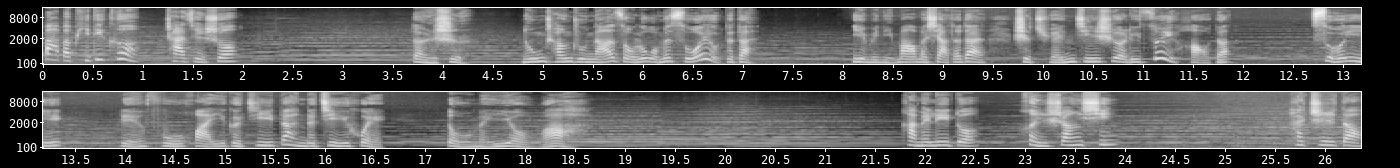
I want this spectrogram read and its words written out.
爸爸皮迪克插嘴说：“但是，农场主拿走了我们所有的蛋。”因为你妈妈下的蛋是全鸡舍里最好的，所以连孵化一个鸡蛋的机会都没有啊！卡梅利多很伤心，他知道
